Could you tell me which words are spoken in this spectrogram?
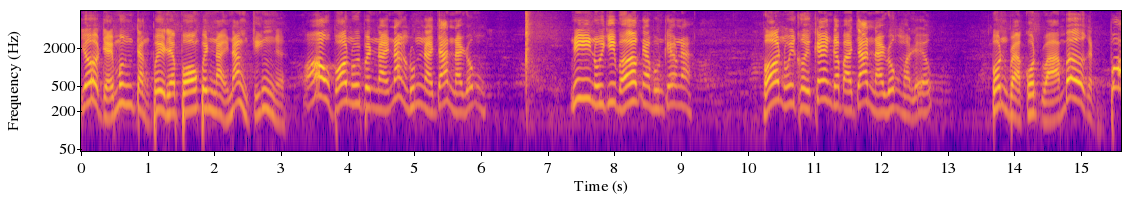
โย่แต่มึงตั้งไปแล้วปองเป็นนายนั่งจริงเหรออ้าวพอหนุ่ยเป็นนายนั่งรุนนายจ้านนายรง นี่หนุ่ยจีเบิกนะบุญแก้วนะพอหนุ่ยเคยแกล้งกับอาจารย์นายรงมาแล้วพ้นปรากฏว่าเบ้อกันป้อ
